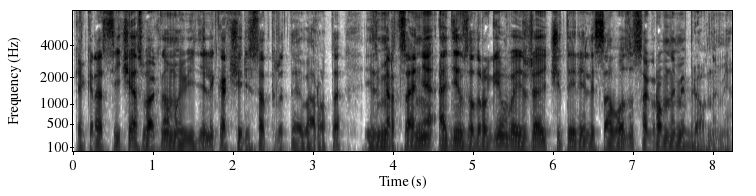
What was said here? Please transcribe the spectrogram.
Как раз сейчас в окно мы видели, как через открытые ворота из мерцания один за другим выезжают четыре лесовоза с огромными бревнами.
